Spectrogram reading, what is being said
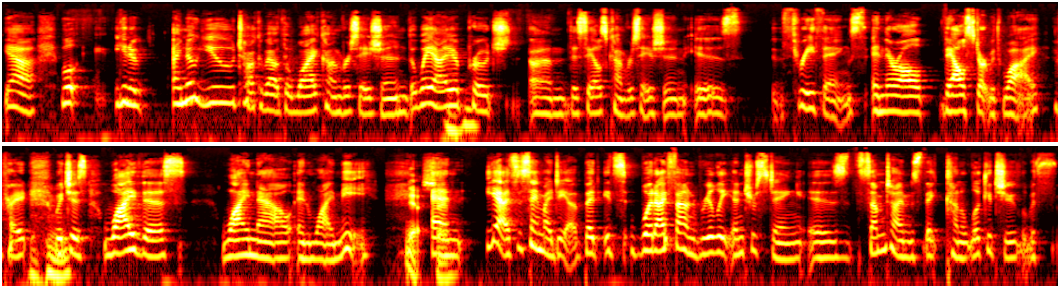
Yeah. Well, you know, I know you talk about the why conversation. The way I approach um, the sales conversation is three things, and they're all they all start with why, right? Mm-hmm. Which is why this, why now, and why me. yes same. And yeah, it's the same idea. But it's what I found really interesting is sometimes they kind of look at you with,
